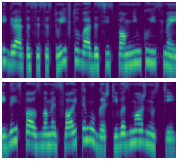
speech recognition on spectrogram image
Играта се състои в това да си спомним кои сме и да използваме своите могъщи възможности.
